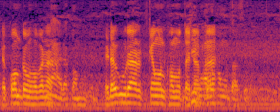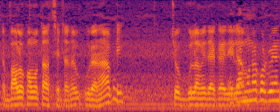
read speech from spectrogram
এটা কম টম হবে না? না এটা কম হবে না। এটা উড়ার কেমন ক্ষমতা এটা ভালো ক্ষমতা আছে। ভালো ক্ষমতা আছে এটা উড়ার হ্যাঁ ভাই? চোখগুলো আমি দেখাই এটা দিলাম। মনে করবেন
